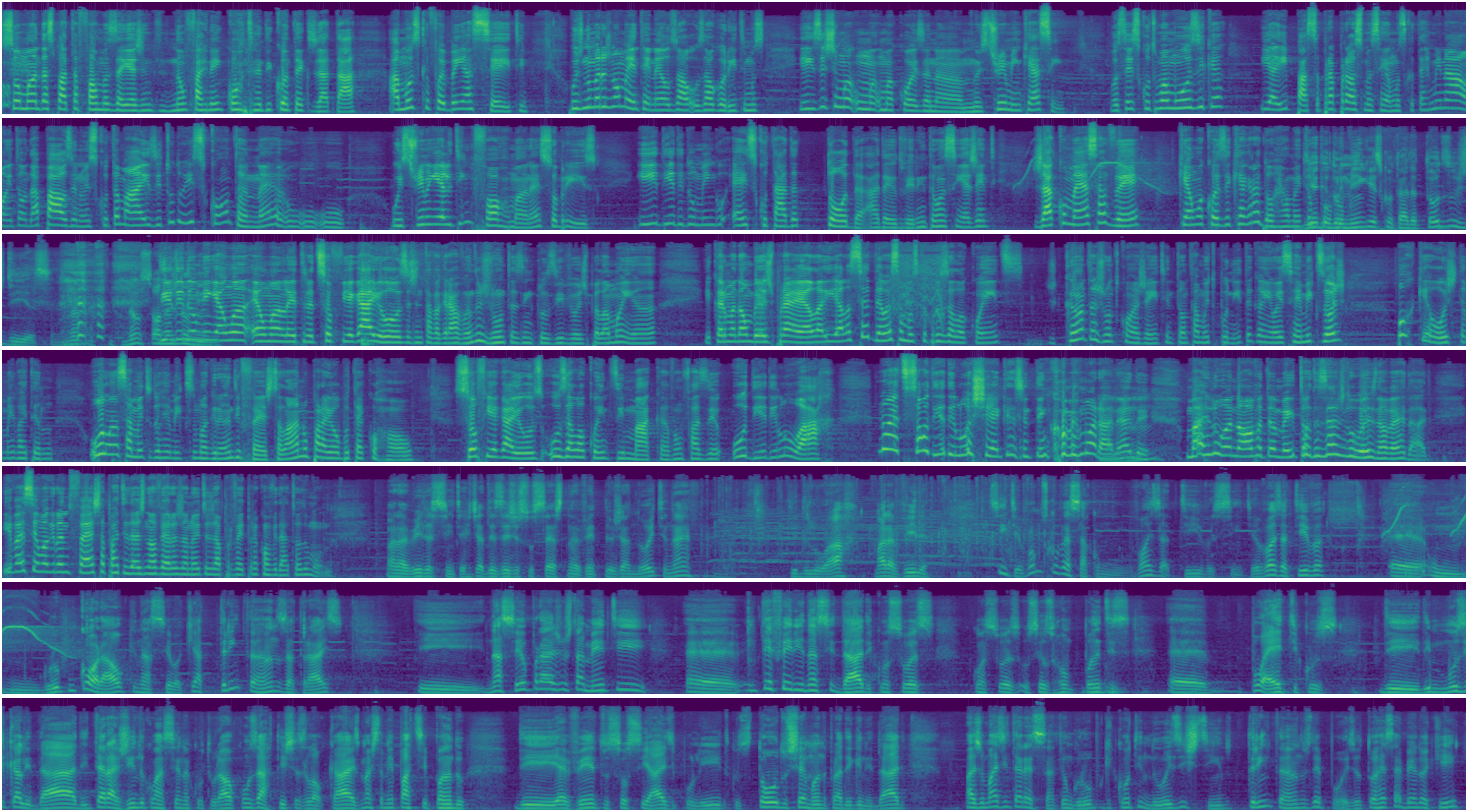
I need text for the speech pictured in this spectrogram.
Somando as plataformas aí, a gente não faz nem conta de quanto é que já tá. A música foi bem aceite. Os números não mentem, né? Os, os algoritmos. E existe uma, uma, uma coisa na- no streaming que é assim: você escuta uma música e aí passa para a próxima, sem a música terminar, ou então dá pausa e não escuta mais. E tudo isso conta, né? O, o, o- o streaming ele te informa né, sobre isso. E dia de domingo é escutada toda a Daildo Vieira. Então, assim, a gente já começa a ver que é uma coisa que agradou realmente Dia o de público. domingo é escutada todos os dias. Não, não só Dia nos de domingo é domingos. uma, é uma letra de Sofia Gaioso. A gente tava gravando juntas, inclusive, hoje pela manhã. E quero mandar um beijo para ela. E ela cedeu essa música para os Eloquentes. Canta junto com a gente. Então tá muito bonita. Ganhou esse remix hoje. Porque hoje também vai ter o lançamento do remix numa grande festa lá no Praiô Boteco Hall. Sofia Gaioso, os Eloquentes e Maca vão fazer o dia de luar. Não é só o dia de lua cheia que a gente tem que comemorar, né, Ade? Mas lua nova também, todas as luas, na verdade. E vai ser uma grande festa a partir das 9 horas da noite. Eu já aproveito para convidar todo mundo. Maravilha, Cíntia. A gente já deseja sucesso no evento de hoje à noite, né? Dia de Luar. Maravilha. Cíntia, vamos conversar com Voz Ativa, Cíntia. Voz Ativa é um, um grupo, um coral que nasceu aqui há 30 anos atrás e nasceu para justamente é, interferir na cidade com, suas, com as suas, os seus rompantes é, poéticos de, de musicalidade, interagindo com a cena cultural, com os artistas locais, mas também participando de eventos sociais e políticos, todos chamando para a dignidade. Mas o mais interessante é um grupo que continua existindo 30 anos depois. Eu estou recebendo aqui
